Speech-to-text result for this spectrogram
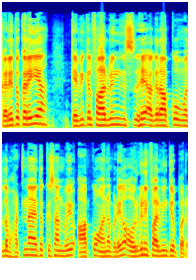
करे तो करे क्या केमिकल फ़ार्मिंग से अगर आपको मतलब हटना है तो किसान भाइयों, आपको आना पड़ेगा ऑर्गेनिक फ़ार्मिंग के ऊपर.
